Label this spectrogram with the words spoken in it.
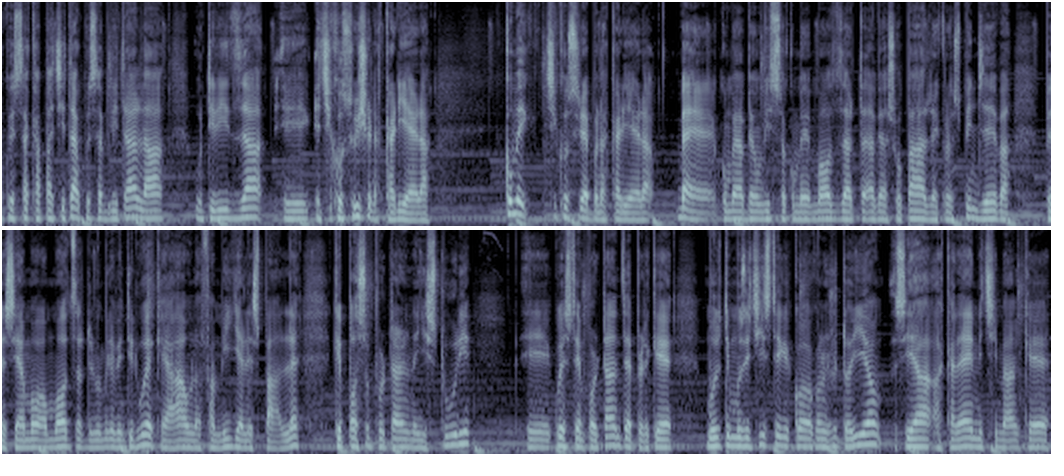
questa capacità, questa abilità la utilizza e, e ci costruisce una carriera come ci costruirebbe una carriera? Beh, come abbiamo visto come Mozart aveva suo padre che lo spingeva, pensiamo a Mozart del 2022 che ha una famiglia alle spalle che può supportare negli studi e questo è importante perché molti musicisti che ho conosciuto io, sia accademici ma anche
